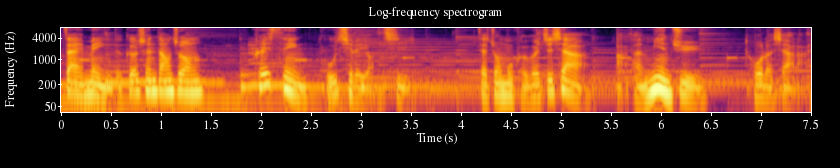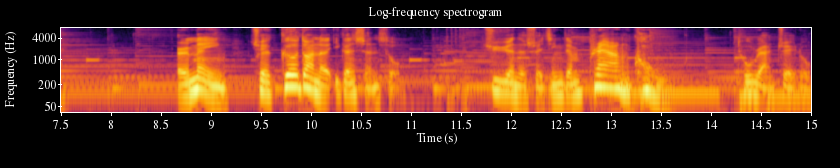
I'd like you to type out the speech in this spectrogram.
在魅影的歌声当中，Christine 鼓起了勇气，在众目睽睽之下把他的面具脱了下来，而魅影却割断了一根绳索，剧院的水晶灯砰空突然坠落。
